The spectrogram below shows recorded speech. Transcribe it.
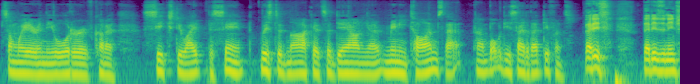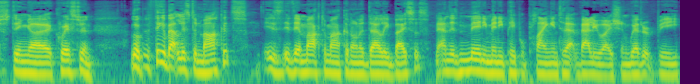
somewhere in the order of kind of six to eight percent. Listed markets are down, you know, many times that. Um, what would you say to that difference? That is that is an interesting uh, question. Look, the thing about listed markets is, is their mark to market on a daily basis. And there's many, many people playing into that valuation, whether it be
